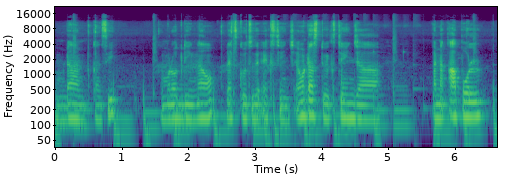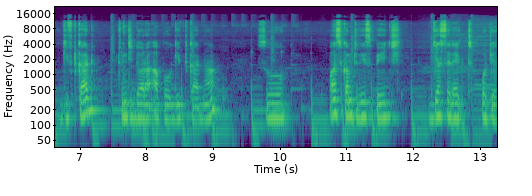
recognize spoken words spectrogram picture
I'm done. You can see i'm logged in now. Let's go to the exchange. I want us to exchange uh, an apple gift card 20 dollar apple gift card now. So once you come to this page just select what you,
